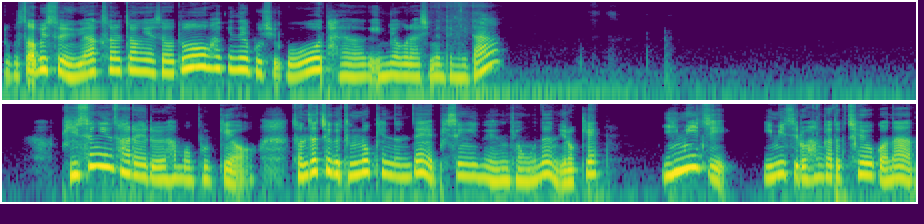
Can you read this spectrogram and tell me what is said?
그리고 서비스予약 설정에서도 확인해 보시고 다양하게 입력을 하시면 됩니다. 비승인 사례를 한번 볼게요. 전자책을 등록했는데 비승인이 되는 경우는 이렇게 이미지, 이미지로 한가득 채우거나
